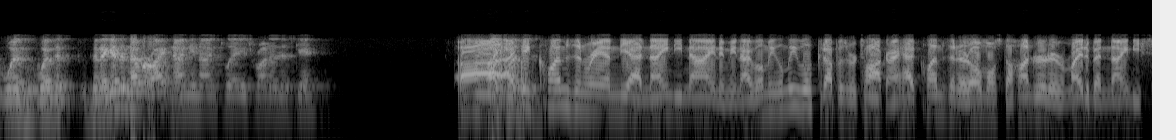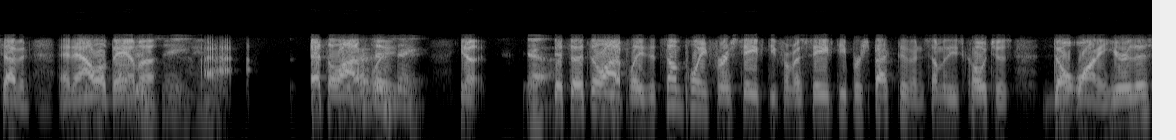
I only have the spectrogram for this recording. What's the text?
was was it? Did I get the number right? 99 plays run in this game. Uh, I think Clemson ran yeah 99. I mean, I let me let me look it up as we're talking. I had Clemson at almost 100, or it might have been 97, and Alabama. Insane. I- that's a lot That's of plays. insane. You know, Yeah. it's a, it's a lot of plays. At some point, for a safety from a safety perspective, and some of these coaches don't want to hear this,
